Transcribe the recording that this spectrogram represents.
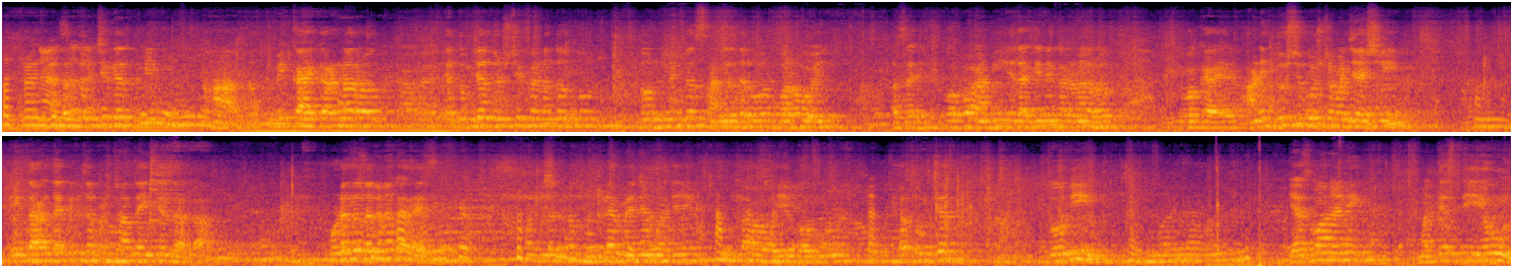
तर तुमची काय तुम्ही हां तर तुम्ही काय करणार आहोत? ते तुमच्या दृष्टिकोनातून दोन मिनिटं सांगितलं तर बरं होईल. असं आहे. बाबा आम्ही हे दागिने करणार आहोत. किंवा काय आणि दुसरी गोष्ट म्हणजे अशी एक दागदागिरीचा प्रश्न आता इथे झाला. पुढे तर लग्न करायचं. पण लग्न कुठल्या महिन्यामध्ये कुठला हे बघून तर तुमच्या दोन्ही यजमान आणि मध्यस्थी येऊन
